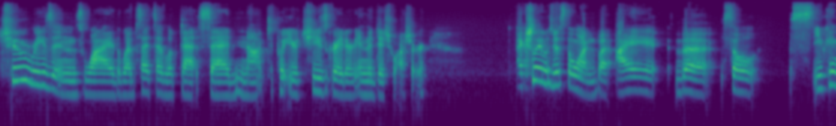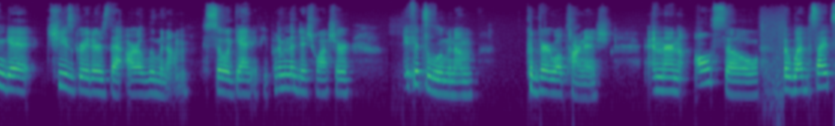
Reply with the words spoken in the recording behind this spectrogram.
two reasons why the websites I looked at said not to put your cheese grater in the dishwasher. Actually, it was just the one, but I, the, so you can get cheese graters that are aluminum. So again, if you put them in the dishwasher, if it's aluminum, could very well tarnish. And then also, the websites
